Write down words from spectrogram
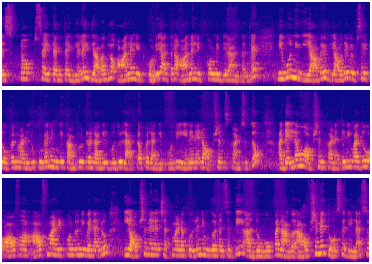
ಡೆಸ್ಕ್ಟಾಪ್ ಸೈಟ್ ಅಂತ ಇದೆಯಲ್ಲ, ಇದು ಯಾವಾಗಲೂ ಆನಲ್ಲಿ ಇಟ್ಕೊಳ್ಳಿ. ಆ ಥರ ಆನಲ್ಲಿ ಇಟ್ಕೊಂಡಿದ್ದೀರಾ ಅಂತಂದರೆ, ನೀವು ನೀವು ಯಾವೇ, ಯಾವುದೇ ವೆಬ್ಸೈಟ್ ಓಪನ್ ಮಾಡಿದರೂ ಕೂಡ ನಿಮಗೆ ಕಂಪ್ಯೂಟ್ರಲ್ಲಿ ಆಗಿರ್ಬೋದು ಲ್ಯಾಪ್ಟಾಪಲ್ಲಿ ಆಗಿರ್ಬೋದು, ಏನೇನೆಲ್ಲ ಆಪ್ಷನ್ಸ್ ಕಾಣಿಸುತ್ತೋ ಅದೆಲ್ಲವೂ ಆಪ್ಷನ್ ಕಾಣುತ್ತೆ. ನೀವು ಅದು ಆಫ್ ಆಫ್ ಮಾಡಿಟ್ಕೊಂಡು ನೀವೇನಾದ್ರು ಈ ಆಪ್ಷನ್ ಎಲ್ಲ ಚೆಕ್ ಮಾಡೋಕೆ ಹೋದರೆ ನಿಮ್ಗೆ ಒಂದೊಂದ್ಸತಿ ಅದು ಓಪನ್ ಆಗೋ ಆಪ್ಷನ್ನೇ ತೋರಿಸೋದಿಲ್ಲ. ಸೊ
